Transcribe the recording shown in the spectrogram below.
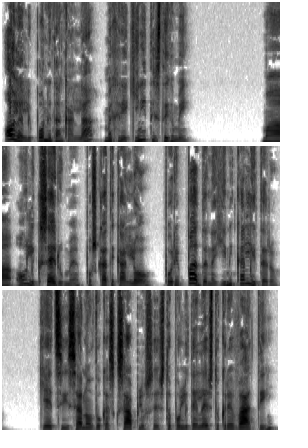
Όλα λοιπόν ήταν καλά μέχρι εκείνη τη στιγμή. Μα όλοι ξέρουμε πως κάτι καλό μπορεί πάντα να γίνει καλύτερο. Και έτσι σαν ο Δούκας ξάπλωσε στο πολυτελές του κρεβάτι,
